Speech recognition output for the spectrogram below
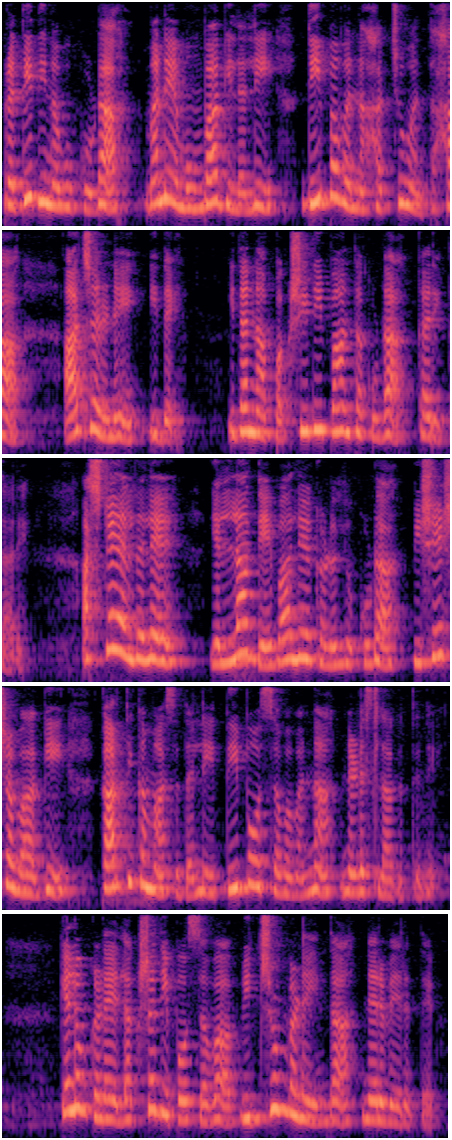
ಪ್ರತಿದಿನವೂ ಕೂಡ ಮನೆಯ ಮುಂಬಾಗಿಲಲ್ಲಿ ದೀಪವನ್ನು ಹಚ್ಚುವಂತಹ ಆಚರಣೆ ಇದೆ. ಇದನ್ನು ಪಕ್ಷಿ ದೀಪ ಅಂತ ಕೂಡ ಕರೀತಾರೆ. ಅಷ್ಟೇ ಅಲ್ಲದೆ ಎಲ್ಲ ದೇವಾಲಯಗಳಲ್ಲೂ ಕೂಡ ವಿಶೇಷವಾಗಿ ಕಾರ್ತಿಕ ಮಾಸದಲ್ಲಿ ದೀಪೋತ್ಸವವನ್ನು ನಡೆಸಲಾಗುತ್ತದೆ. ಕೆಲವು ಕಡೆ ಲಕ್ಷ ದೀಪೋತ್ಸವ ವಿಜೃಂಭಣೆಯಿಂದ ನೆರವೇರುತ್ತೆ.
